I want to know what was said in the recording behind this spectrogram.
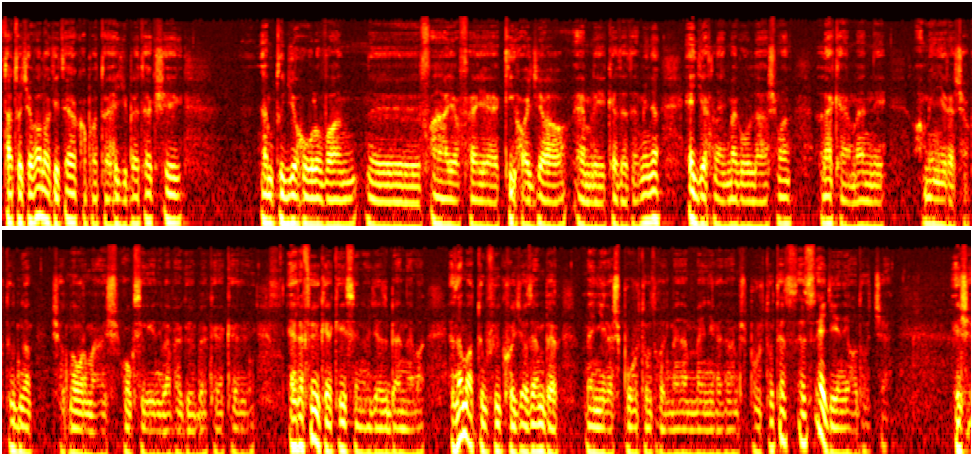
Tehát, hogyha valakit elkapott a hegyi betegség, nem tudja, hol van, fáj a feje, kihagyja emlékezete, minden. Egyetlen egy megoldás van, le kell menni, amennyire csak tudnak, és ott normális oxigéni levegőbe kell kerülni. Erre fő kell készülni, hogy ez benne van. Ez nem attól függ, hogy az ember mennyire sportolt, vagy nem mennyire nem sportolt. Ez, ez egyéni adottság és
